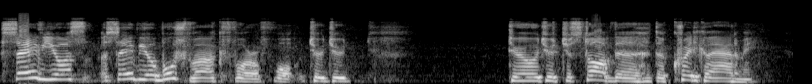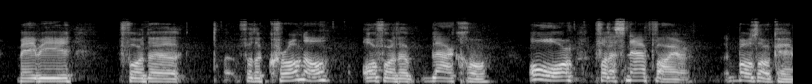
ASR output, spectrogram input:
Save your save your bushwhack for for to to to to, to stop the the critical enemy. Maybe for the for the chrono or for the black hole or for the snapfire. Both okay.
